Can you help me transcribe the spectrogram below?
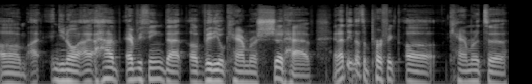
Um, I you know I have everything that a video camera should have, and I think that's a perfect uh camera to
